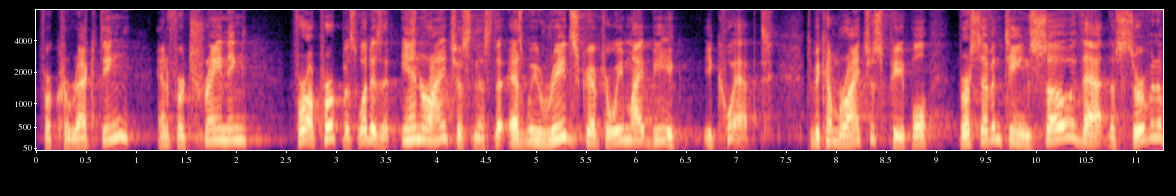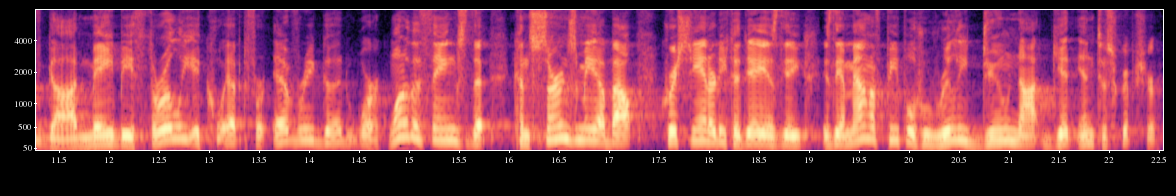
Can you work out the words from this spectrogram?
for correcting, and for training for a purpose. What is it? In righteousness. That as we read Scripture, we might be equipped to become righteous people. Verse 17, so that the servant of God may be thoroughly equipped for every good work. One of the things that concerns me about Christianity today is the, is the amount of people who really do not get into Scripture.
